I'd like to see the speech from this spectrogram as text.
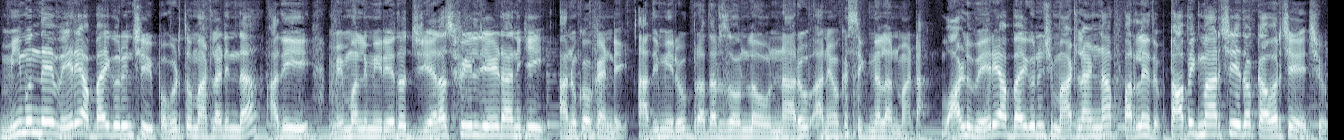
మీ ముందే వేరే అబ్బాయి గురించి పొగుడుతూ మాట్లాడిందా? అది మిమ్మల్ని మీరు ఏదో జెలస్ ఫీల్ చేయడానికి అనుకోకండి. అది మీరు బ్రదర్ జోన్లో ఉన్నారు అనే ఒక సిగ్నల్ అన్నమాట. వాళ్ళు వేరే అబ్బాయి గురించి మాట్లాడినా పర్లేదు. టాపిక్ మార్చి ఏదో కవర్ చేయొచ్చు.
